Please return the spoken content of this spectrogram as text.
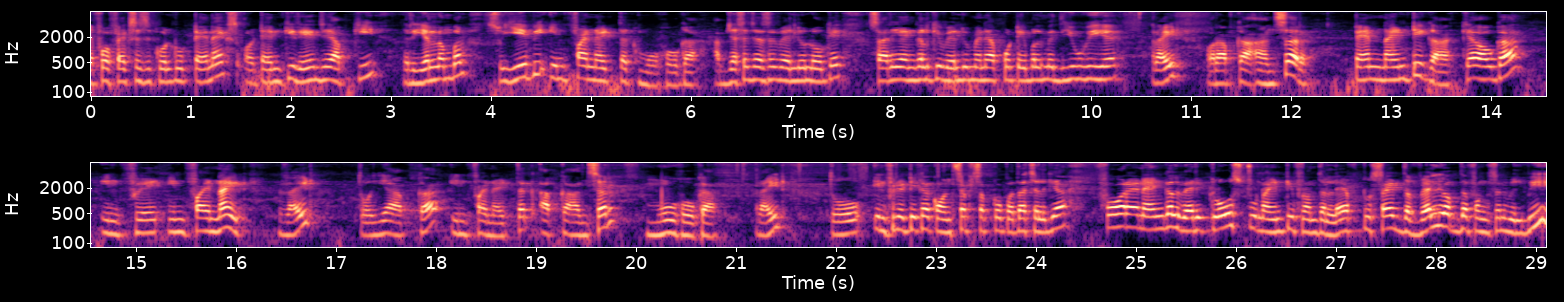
f of x is equal to tan x और टेन की रेंज है आपकी रियल नंबर सो ये भी इनफाइनाइट तक मूव होगा। अब जैसे जैसे वैल्यू लोगे, सारी एंगल की वैल्यू मैंने आपको टेबल में दी हुई है राइट और आपका आंसर टेन नाइन्टी का क्या होगा? इनफे इनफाइनाइट राइट तो ये आपका इनफाइनाइट तक आपका आंसर मूव होगा राइट तो इन्फिनिटी का कॉन्सेप्ट सबको पता चल गया। For an angle very close to ninety from the left to side the value of the function will be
